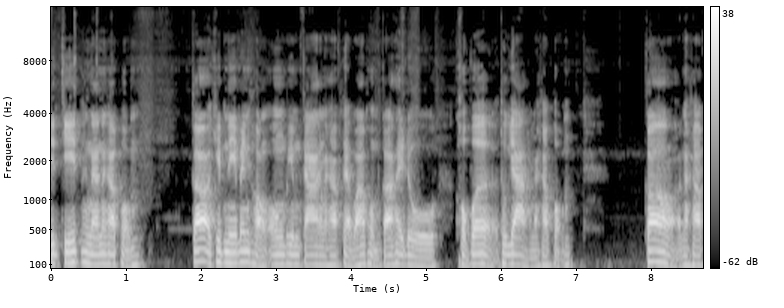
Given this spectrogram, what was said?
จี๊ดจี๊ดทั้งนั้นนะครับผมก็คลิปนี้เป็นขององค์พิมพ์กลางนะครับ แต่ว่าผมก็ให้ดู cover ทุกอย่างนะครับผมก็นะครับ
